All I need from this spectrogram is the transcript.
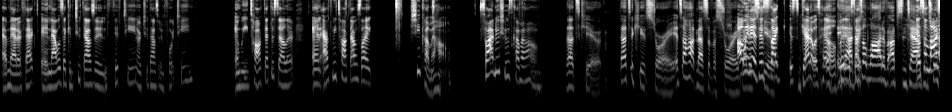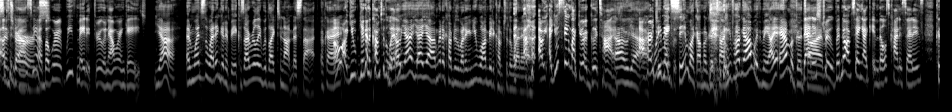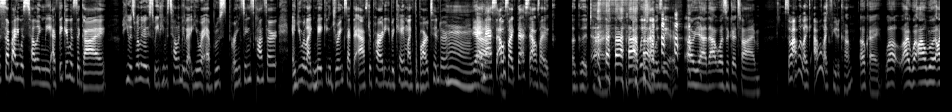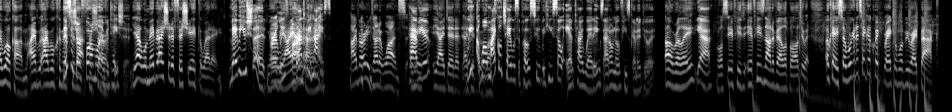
a matter of fact. And that was like in 2015 or 2014. And we talked at the cellar. And after we talked, I was like, she coming home. So I knew she was coming home. That's cute. That's a cute story. It's a hot mess of a story. Oh, it it's. It's like it's ghetto as hell. It- But yeah, there's like, a lot of ups and downs. it's a lot of ups and downs. Yeah, but we're we've made it through, and now we're engaged. yeah. And when's the wedding going to be? Because I really would like to not miss that. Okay. Oh, you you're gonna come to the oh, wedding? Oh yeah, yeah, yeah. I'm going to come to the wedding, and you want me to come to the wedding. You seem like you're a good time. Oh yeah. I heard what you do you make seem like I'm a good time. You've hung out with me. I am a good time. That is true. But no, I'm saying like in those kind of settings, because somebody was telling me, I think it was a guy. He was really, really sweet. He was telling me that you were at Bruce Springsteen's concert and you were like making drinks at the after party. You became like the bartender. Mm, yeah. And that's, I was like, that sounds like a good time. I wish I was there. oh yeah, that was a good time. So I would like, I would like for you to come. Okay. Well, I will. I will, I will come. I, I will commit. This is your formal sure. invitation. Yeah. Well, maybe I should officiate the wedding. Maybe you should. Maybe. Or at least I that'd be nice. I've already done it once. I Have mean- you? Yeah, I did it. I We, did do it well. Michael Che was supposed to, but he's so anti weddings. I don't know if he's going to do it. Oh, really? Yeah. We'll see if he if he's not available. I'll do it. Okay, so we're gonna take a quick break and we'll be right back.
